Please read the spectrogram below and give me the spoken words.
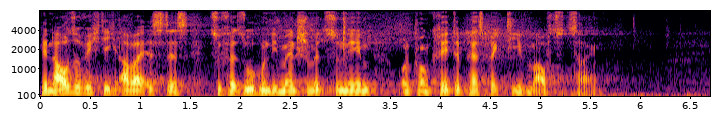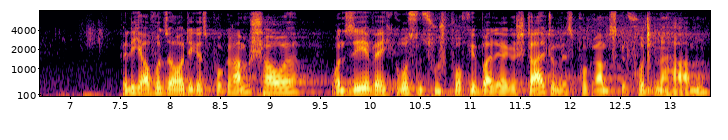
Genauso wichtig aber ist es, zu versuchen, die Menschen mitzunehmen und konkrete Perspektiven aufzuzeigen. Wenn ich auf unser heutiges Programm schaue und sehe, welchen großen Zuspruch wir bei der Gestaltung des Programms gefunden haben,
